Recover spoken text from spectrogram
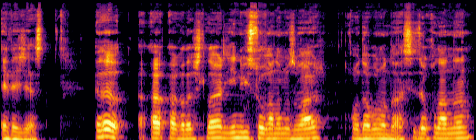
edeceğiz. Evet arkadaşlar yeni bir sloganımız var. O da bunu da siz de kullanın.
